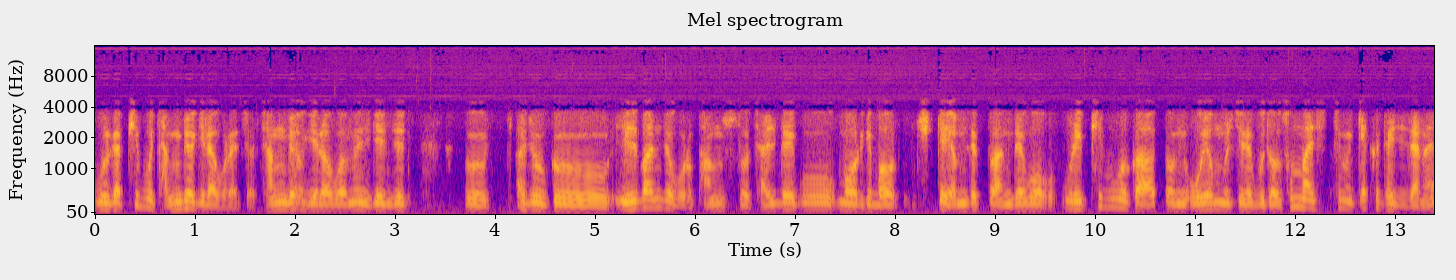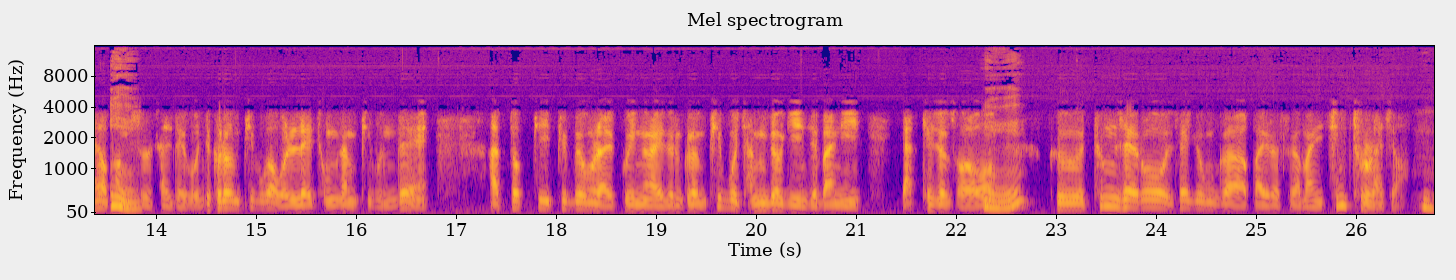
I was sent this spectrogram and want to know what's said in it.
우리가 피부 장벽이라고 그러죠. 장벽이라고 하면 이게 이제 그 아주 그 일반적으로 방수도 잘 되고 뭐 이렇게 뭐 쉽게 염색도 안 되고 우리 피부가 어떤 오염 물질에 묻어 손만 씻으면 깨끗해지잖아요. 예. 방수도 예. 잘 되고. 이제 그런 피부가 원래 정상 피부인데 아토피 피부염을 앓고 있는 아이들은 그런 피부 장벽이 이제 많이 약해져서 예. 그 틈새로 세균과 바이러스가 많이 침투를 하죠. 음.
